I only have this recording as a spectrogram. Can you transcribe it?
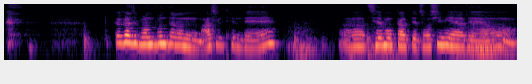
끝까지 본 분들은 아실 텐데 어, 제목 달 때 조심해야 돼요.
